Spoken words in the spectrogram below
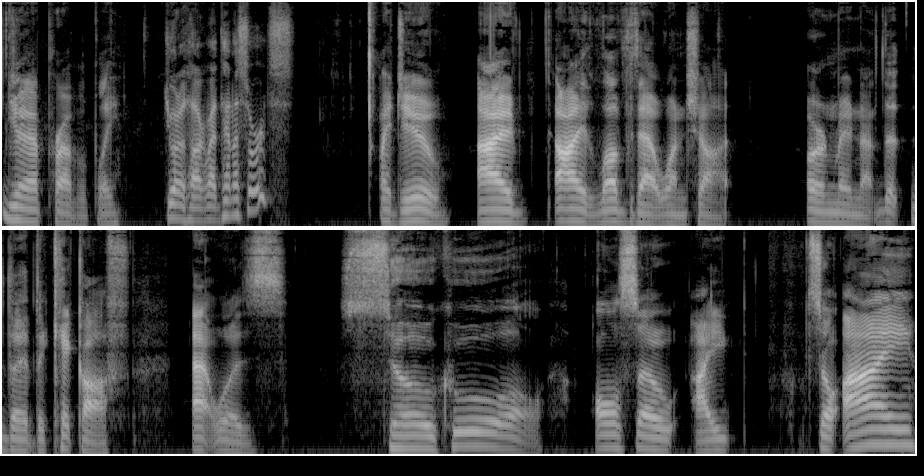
yeah, probably. Do you want to talk about Ten of Swords? I do. I I loved that one shot, or maybe not the the the kickoff. That was so cool. Also, I so I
